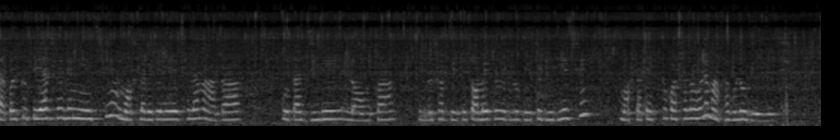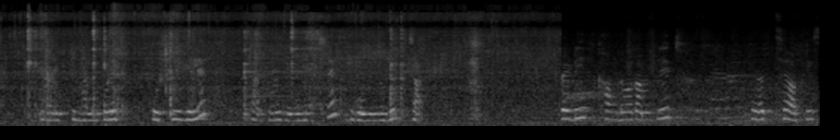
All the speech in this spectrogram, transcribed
তারপর একটু পেঁয়াজ ভেজে নিয়েছি আর মশলা বেটে নিয়েছিলাম। আদা, গোটা জিরে, লঙ্কা, এগুলো সব বেটে, টমেটো এগুলো বেটে দিয়ে দিয়েছি মশলাটা একটু কষানো হলে মাথাগুলোও দিয়ে দিয়েছি এবার একটু ভালো করে কষিয়ে গেলে তারপরে দেবো হচ্ছে গোবিন্দভোগ চা রেডি খাওয়া দাওয়া কমপ্লিট হচ্ছে অফিস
